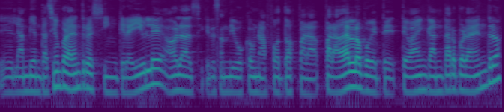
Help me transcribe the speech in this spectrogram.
Eh, la ambientación por adentro es increíble. Ahora, si querés, Andy, busca unas fotos para, para verlo porque te, te va a encantar por adentro.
